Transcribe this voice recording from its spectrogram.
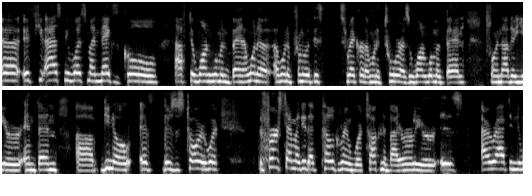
uh, if you ask me what's my next goal after One Woman Band, I wanna I wanna promote this record, I want to tour as a one woman band for another year. And then, uh, you know, if there's a story where the first time I did that pilgrim we're talking about earlier is I arrived in New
